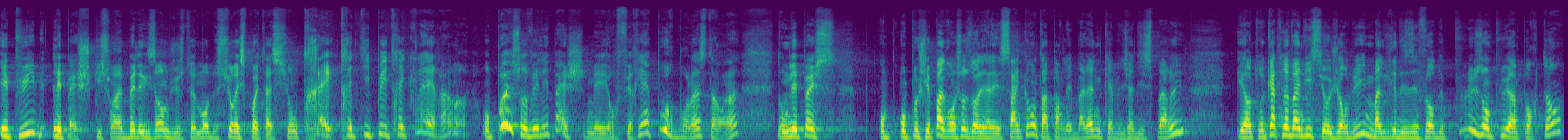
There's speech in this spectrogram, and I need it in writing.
et puis les pêches, qui sont un bel exemple justement de surexploitation très, très typé, très clair. Hein. On peut sauver les pêches, mais on ne fait rien pour pour l'instant. Hein. Donc les pêches, on ne pêchait pas grand-chose dans les années 50, à part les baleines qui avaient déjà disparu. Et entre 90 et aujourd'hui, malgré des efforts de plus en plus importants,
